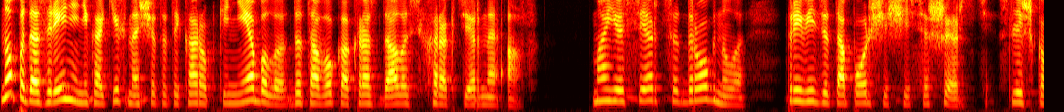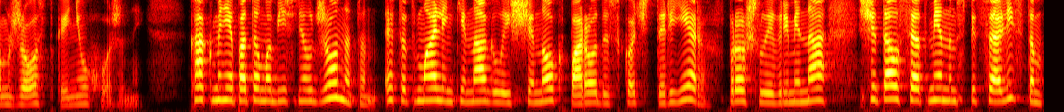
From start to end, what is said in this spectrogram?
но подозрений никаких насчет этой коробки не было до того, как раздалась характерная аф. Мое сердце дрогнуло при виде топорщащейся шерсти, слишком жесткой и неухоженной. Как мне потом объяснил Джонатан, этот маленький наглый щенок породы скотч-терьер в прошлые времена считался отменным специалистом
